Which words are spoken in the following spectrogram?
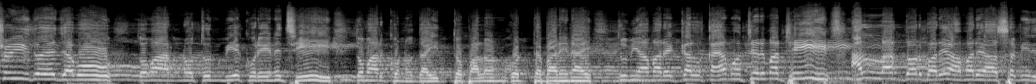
শহীদ হয়ে যাব। তোমার নতুন বিয়ে করে এনেছি। তোমার কোনো দায়িত্ব পালন করতে পারি নাই। তুমি আমারে কাল কায়ামতের মাঠে আল্লাহর দরবারে আমারে আসামির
